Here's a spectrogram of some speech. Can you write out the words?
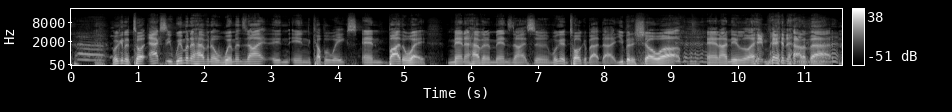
going to talk. Actually, women are having a women's night in, in a couple of weeks. And by the way, men are having a men's night soon. We're going to talk about that. You better show up. and I need a little amen out of that.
